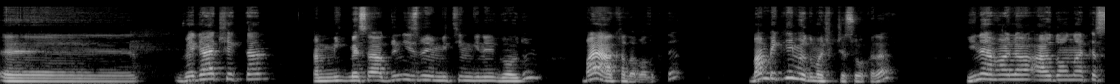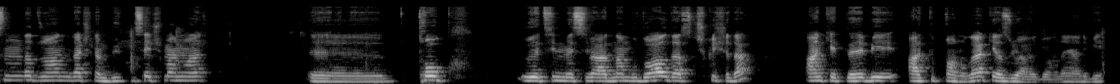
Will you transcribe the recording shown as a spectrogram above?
Ee, ve gerçekten mesela dün İzmir mitingini gördüm. Bayağı kalabalıktı. Ben beklemiyordum açıkçası o kadar. Yine hala Erdoğan arkasında duran gerçekten büyük bir seçmen var. Ee, TOK üretilmesi ve ardından bu doğalgaz çıkışı da anketlere bir artı puan olarak yazıyor Erdoğan'a. Yani bir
